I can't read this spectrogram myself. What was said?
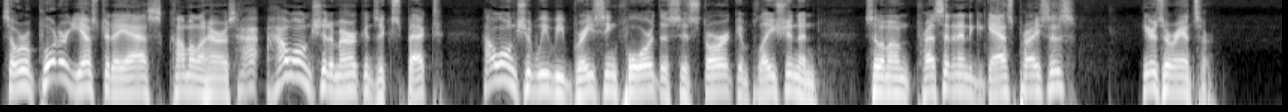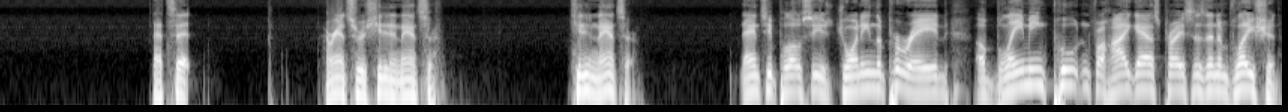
So, a reporter yesterday asked Kamala Harris, how, how long should Americans expect? How long should we be bracing for this historic inflation and some unprecedented gas prices? Here's her answer. That's it. Her answer is she didn't answer. She didn't answer. Nancy Pelosi is joining the parade of blaming Putin for high gas prices and inflation.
